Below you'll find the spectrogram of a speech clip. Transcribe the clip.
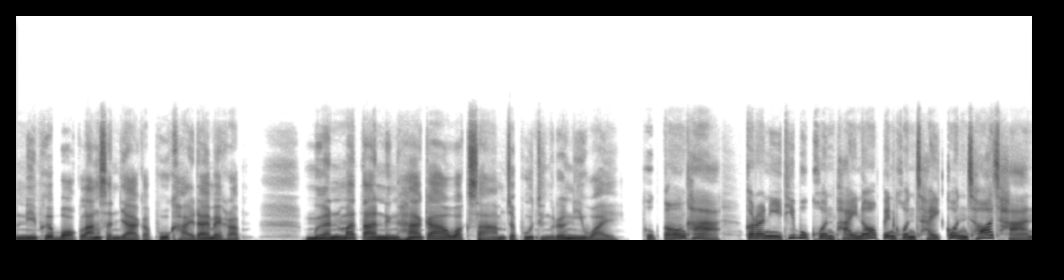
นนี้เพื่อบอกล้างสัญญากับผู้ขายได้ไหมครับ เหมือนมาตรา159วรรคสามจะพูดถึงเรื่องนี้ไว้ ถูกต้องค่ะ กรณีที่บุคคลภายนอกเป็นคนใช้กลช่อฉัน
